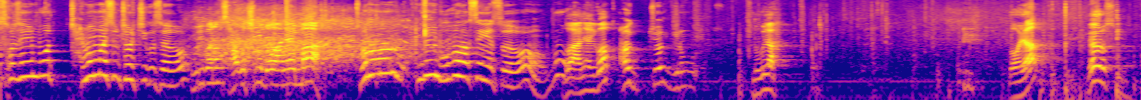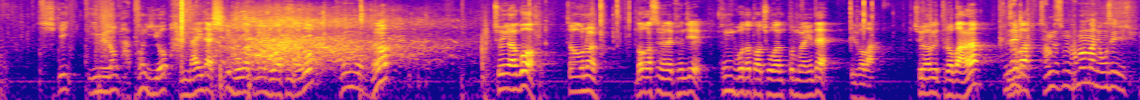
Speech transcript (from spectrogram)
선생님 뭐 잘못만 있으면 절 찍으세요. 우리 반에서 사고 치면 너 아니야 임마? 저는 오늘 완전히 모범 학생이었어요. 뭐? 너 아니야 이거? 아전 이런 거. 누구야? 너야? 왜 그렇습니까? 이게 이미룡 바톤 이어 봤나 이 자식이 뭐 같은 거뭐 같은다고? 그런 거. 어? 조용히 하고 저 오늘 너가 쓴 연애 편지 공부보다 더 좋아했던 모양인데 읽어봐. 조용하게 들어봐. 어? 선생님 읽어봐. 잘못했습니다. 한 번만 용서해 주십시오.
